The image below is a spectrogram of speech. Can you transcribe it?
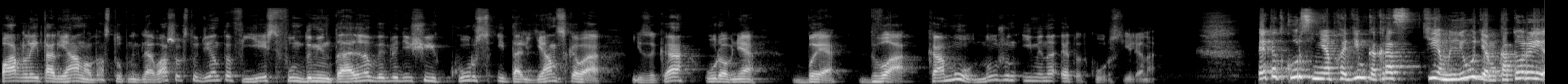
Parla Italiano, доступных для ваших студентов, есть фундаментально выглядящий курс итальянского языка уровня B2. Кому нужен именно этот курс, Елена? Этот курс необходим как раз тем людям, которые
